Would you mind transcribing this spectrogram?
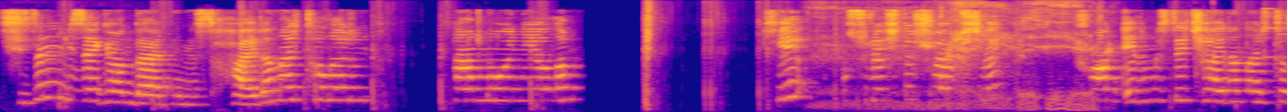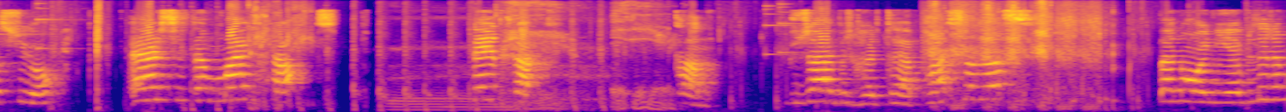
Sizin bize gönderdiğiniz hayran haritalarından mı oynayalım? Ki bu süreçte şöyle bir şey, şu an elimizde hiç hayran haritası yok. Eğer sizde Minecraft, Bedrock'tan güzel bir harita yaparsanız ben oynayabilirim.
